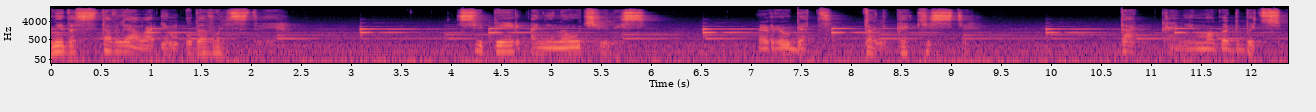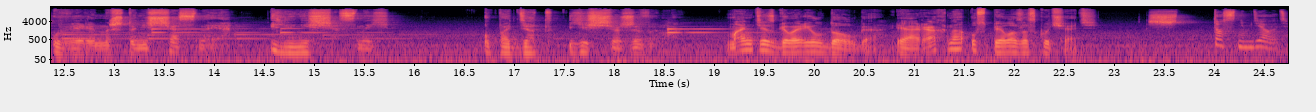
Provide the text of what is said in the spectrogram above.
не доставляла им удовольствия. Теперь они научились. Рубят только кисти. Так они могут быть уверены, что несчастная или несчастный упадет еще живым. Мантис говорил долго, и Арахна успела заскучать. Что с ним делать?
